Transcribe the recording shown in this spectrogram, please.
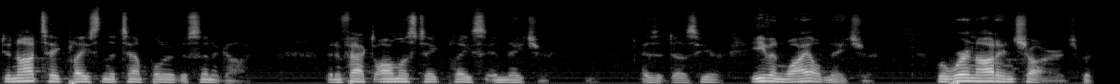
do not take place in the temple or the synagogue, but in fact almost take place in nature, as it does here. Even wild nature, where we're not in charge, but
